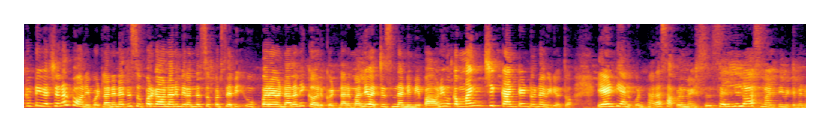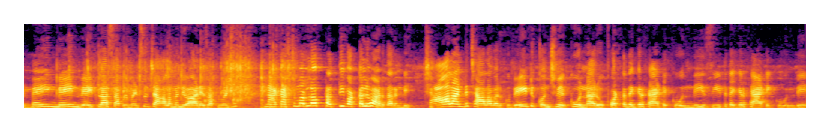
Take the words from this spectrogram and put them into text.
Welcome to your channel Pavani Potla. నేనైతే సూపర్గా ఉన్నాను. మీరందరూ సూపర్ సేపి ఉప్పరే ఉండాలని కోరుకుంటున్నాను మళ్ళీ వచ్చేసిందండి మీ పావని. ఒక మంచి కంటెంట్ ఉన్న వీడియోతో. ఏంటి అనుకుంటున్నారా? Supplements Cell U Loss multivitamin main main weight loss supplements చాలా మంది వాడే సప్లిమెంట్స్ నా కస్టమర్లో ప్రతి ఒక్కళ్ళు వాడతారండి. చాలా అంటే చాలా వరకు. వెయిట్ కొంచెం ఎక్కువ ఉన్నారు. పొట్ట దగ్గర ఫ్యాట్ ఎక్కువ ఉంది. సీట్ దగ్గర ఫ్యాట్ ఎక్కువ ఉంది.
